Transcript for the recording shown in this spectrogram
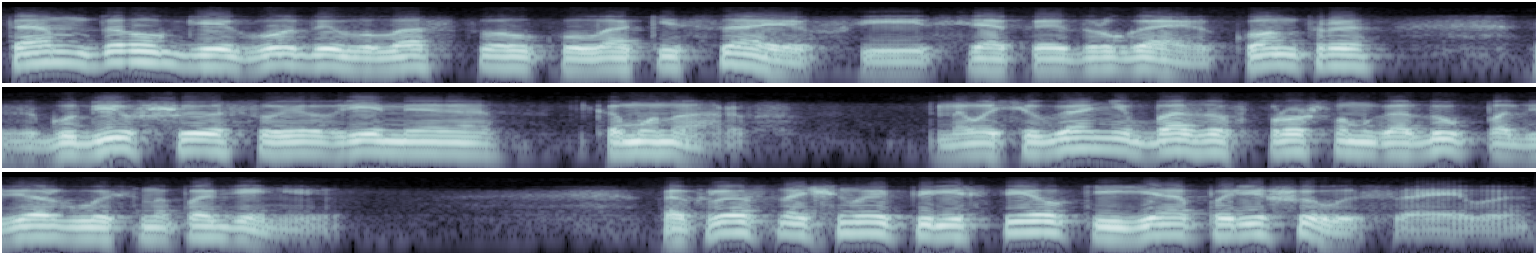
Там долгие годы властвовал кулак Исаев и всякая другая контра, сгубившая в свое время коммунаров. На Васюгане база в прошлом году подверглась нападению. Как раз в ночной перестрелке я порешил Исаева.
